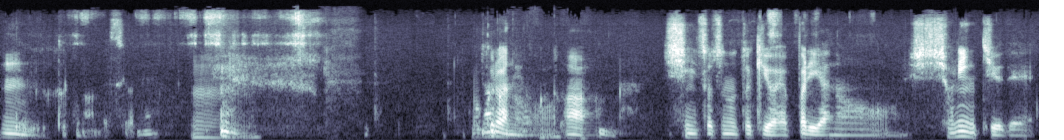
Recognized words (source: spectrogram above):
というんうとこなんですよね。うん。僕らのねあうん。新卒の時はやっぱりあの初任給でええ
